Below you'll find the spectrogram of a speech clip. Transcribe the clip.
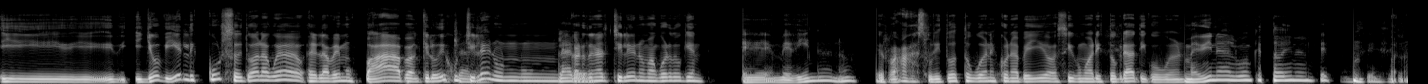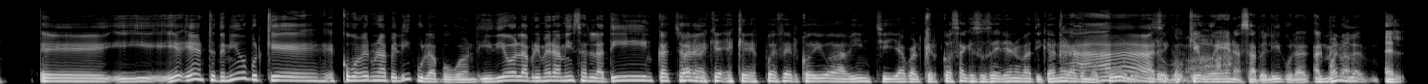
y- y yo vi el discurso y toda la weá, eh, la vemos papa, que lo dijo un chileno, un, un Claro. cardenal chileno, no me acuerdo quién. Eh, Medina, ¿no? Razzoli y todos estos weones con apellido así como aristocrático, weón. Medina, el weón que estaba ahí en el. Sí, sí, sí. Bueno. Eh, y, y es entretenido porque es como ver una película, pues. Y dio la primera misa en latín, ¿cachai? Bueno, es que, es que después del código da Vinci, ya cualquier cosa que sucediera en el Vaticano era como cool. Claro, así pues, como, qué ah, buena esa película. Al menos Bueno, la- el,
